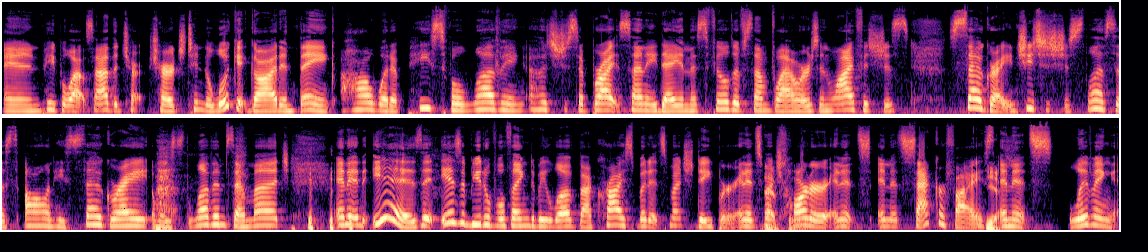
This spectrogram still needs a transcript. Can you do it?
and people outside the chur- church tend to look at God and think, oh, what a peaceful, loving, oh, it's just a bright, sunny day in this field of sunflowers, and life is just so great. And Jesus just loves us all, and He's so great, and we love Him so much. And it is, it is a beautiful thing to be loved by Christ, but it's much deeper and it's much Absolutely. harder, and it's and it's sacrifice, Yes. and it's living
